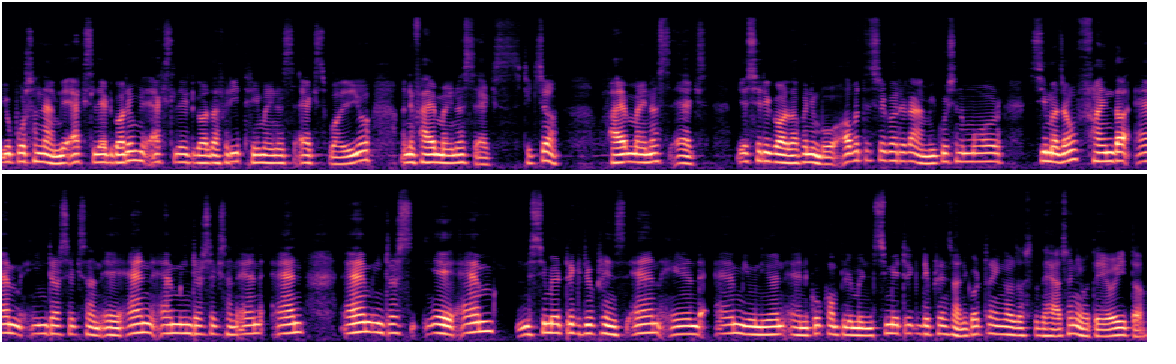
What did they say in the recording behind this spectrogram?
यो पोर्सनलाई हामीले एक्सलेट गऱ्यौँ। एक्सलेट गर्दाखेरि थ्री माइनस एक्स भयो यो अनि फाइभ माइनस एक्स ठिक छ? फाइभ माइनस एक्स यसरी गर्दा पनि भयो। अब त्यसै गरेर हामी क्वेसन नम्बर सीमा जाउँ। Find the M intersection A N M intersection N N M inter A M symmetric difference N and M union एनको कम्प्लिमेन्ट सिमेट्रिक डिफ्रेन्स भनेको ट्राइङ्गल जस्तो देखाएको छ नि हो त्यही हो है त।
